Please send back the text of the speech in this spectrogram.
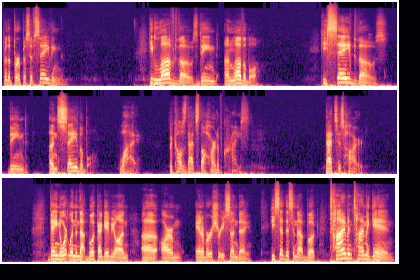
for the purpose of saving them. He loved those deemed unlovable. He saved those deemed unsavable. Why? Because that's the heart of Christ. That's his heart. Dane Ortlund, in that book I gave you on uh, our anniversary Sunday, he said this in that book time and time again,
